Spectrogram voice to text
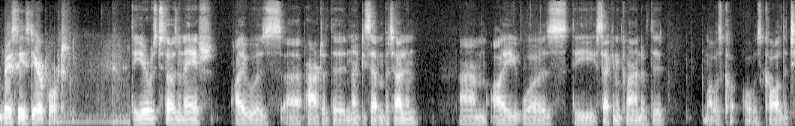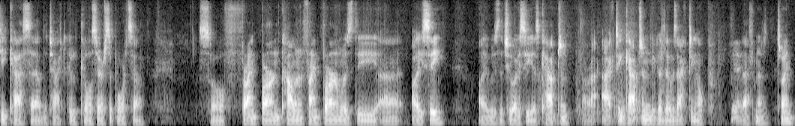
Basically, it's the airport. The year was 2008. I was uh, part of the 97 Battalion. Um, I was the second in command of the what was co- what was called the TCAS cell, the Tactical Close Air Support Cell. So Frank Byrne, Commandant Frank Byrne, was the uh, IC. I was the two IC as captain or acting captain because I was acting up Yeah. lieutenant at the time.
